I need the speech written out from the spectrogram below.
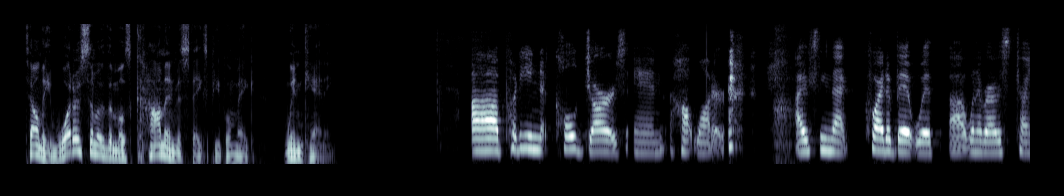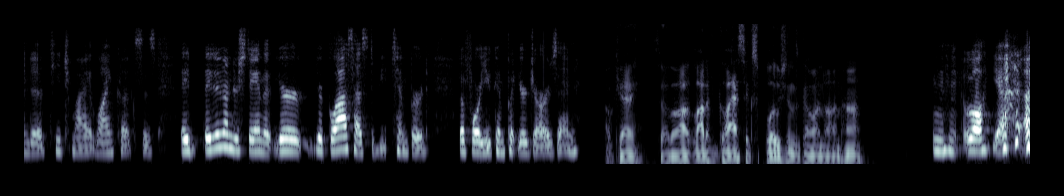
tell me, what are some of the most common mistakes people make when canning? Uh, putting cold jars in hot water. I've seen that quite a bit with uh, whenever I was trying to teach my line cooks is they they didn't understand that your your glass has to be tempered before you can put your jars in. Okay, so a lot, a lot of glass explosions going on, huh? Mm-hmm. Well, yeah.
